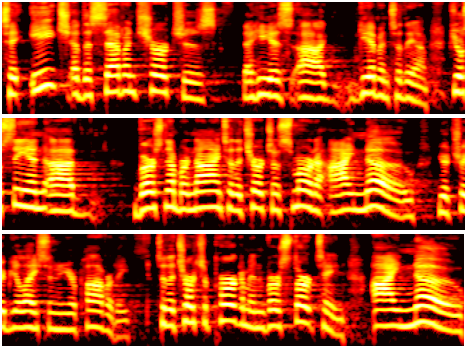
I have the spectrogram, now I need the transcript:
to each of the seven churches that he has uh, given to them. If you'll see in uh, Verse number 9 to the church in Smyrna, I know your tribulation and your poverty. To the church of Pergamon, verse 13, I know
